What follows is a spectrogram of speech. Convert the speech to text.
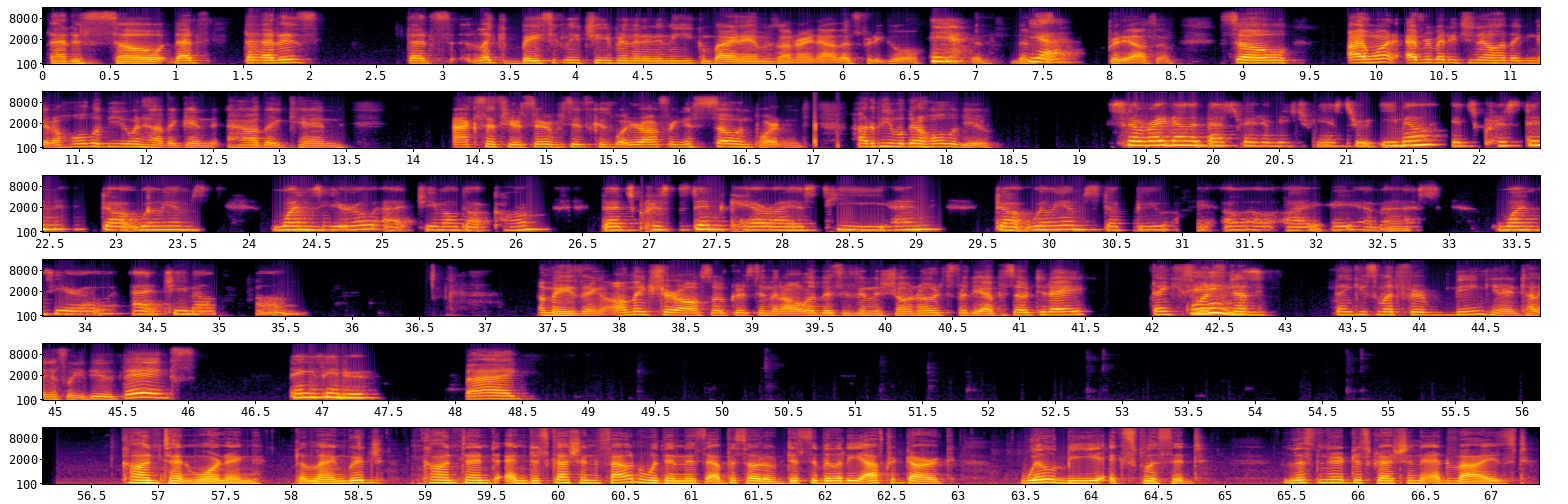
That is so that's that is that's like basically cheaper than anything you can buy on Amazon right now. That's pretty cool. Yeah. That's yeah. pretty awesome. So I want everybody to know how they can get a hold of you and how they can how they can access your services because what you're offering is so important. How do people get a hold of you? So right now the best way to reach me is through email. It's kristen.williams10 at gmail.com. That's Kristen, K-R-I-S-T-E-N dot Williams, W-I-L-L-I-A-M-S, one zero at gmail.com. Amazing. I'll make sure also, Kristen, that all of this is in the show notes for the episode today. Thank you so much. For Thanks. thank you so much for being here and telling us what you do. Thanks. Thanks, Andrew. Bye. Content warning. The language, content, and discussion found within this episode of Disability After Dark will be explicit. Listener discretion advised.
